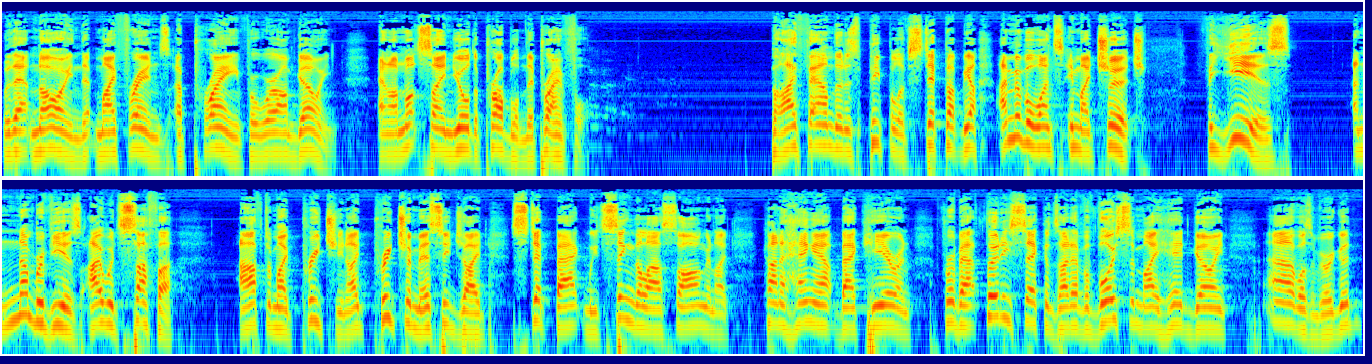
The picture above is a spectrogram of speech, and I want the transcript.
without knowing that my friends are praying for where I'm going. And I'm not saying you're the problem they're praying for. But I found that as people have stepped up beyond, I remember once in my church, for years, a number of years, I would suffer after my preaching, I'd preach a message, I'd step back, we'd sing the last song, and I'd kind of hang out back here. And for about 30 seconds, I'd have a voice in my head going, Ah, that wasn't very good.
